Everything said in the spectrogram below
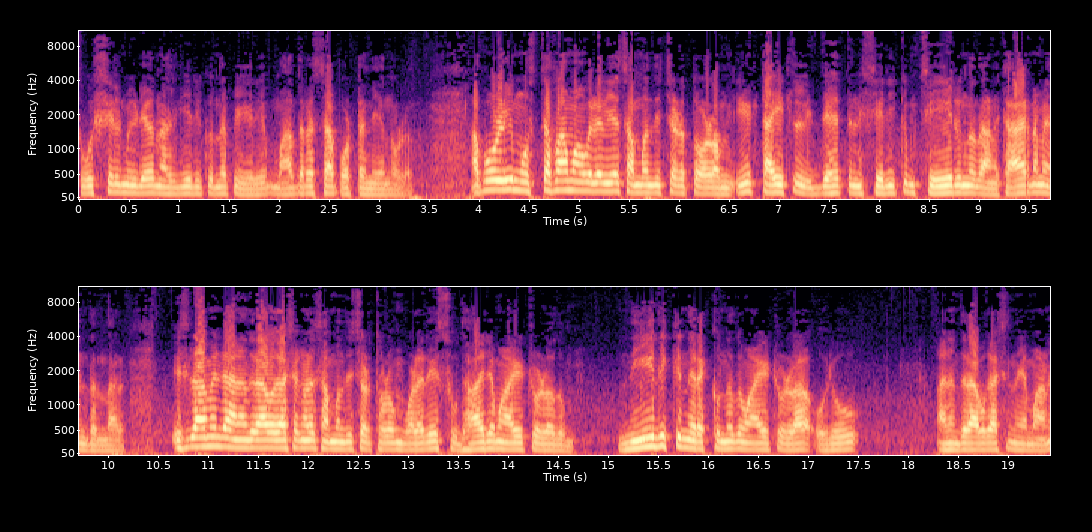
സോഷ്യൽ മീഡിയ നൽകിയിരിക്കുന്ന പേര് മദ്രസ പൊട്ടനെ എന്നുള്ളത്. അപ്പോൾ ഈ മുസ്തഫ മൗലവിയെ സംബന്ധിച്ചിടത്തോളം ഈ ടൈറ്റിൽ ഇദ്ദേഹത്തിന് ശരിക്കും ചേരുന്നതാണ്. കാരണം എന്തെന്നാൽ ഇസ്ലാമിന്റെ അനന്തരാവകാശങ്ങളെ സംബന്ധിച്ചിടത്തോളം വളരെ സുതാര്യമായിട്ടുള്ളതും നീതിക്ക് നിരക്കുന്നതുമായിട്ടുള്ള ഒരു അനന്തരാവകാശ നിയമമാണ്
